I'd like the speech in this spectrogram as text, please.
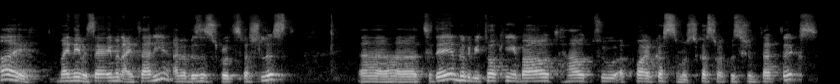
Hi, my name is Ayman Aitani. I'm a business growth specialist. Uh, today I'm going to be talking about how to acquire customers, customer acquisition tactics.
